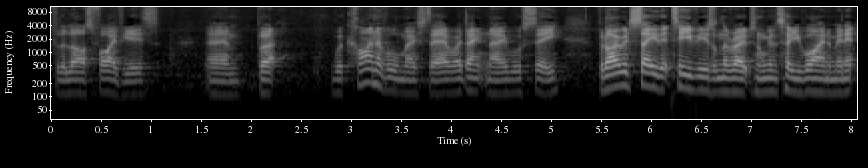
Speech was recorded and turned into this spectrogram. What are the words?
for the last five years. Um, but we're kind of almost there. I don't know. We'll see. But I would say that TV is on the ropes, and I'm going to tell you why in a minute.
